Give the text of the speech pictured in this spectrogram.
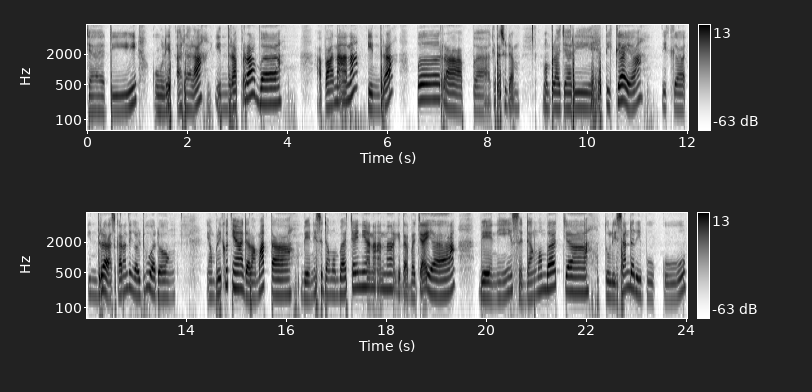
Jadi, kulit adalah indera peraba apa anak-anak indra peraba kita sudah mempelajari tiga ya tiga indra sekarang tinggal dua dong yang berikutnya adalah mata Beni sedang membaca ini anak-anak kita baca ya Beni sedang membaca tulisan dari buku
